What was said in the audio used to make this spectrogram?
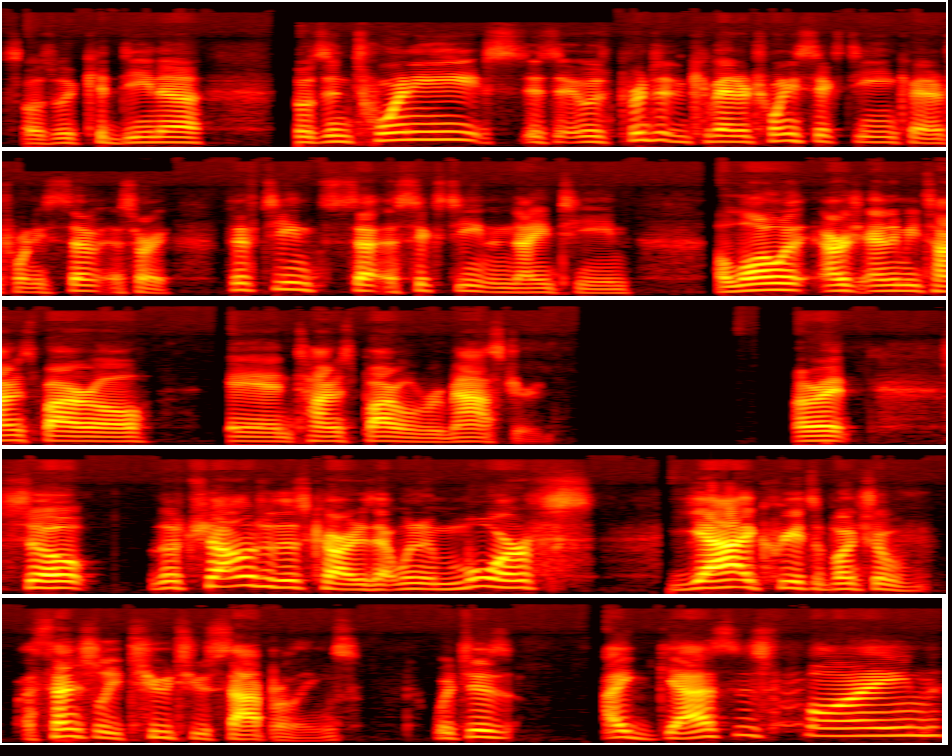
So it's with Kadena. So it's in 20. It's, it was printed in Commander 2016, Commander 27. Uh, sorry, 15, uh, 16, and 19, along with Arch Enemy Time Spiral and Time Spiral Remastered. All right. So the challenge with this card is that when it morphs, yeah, it creates a bunch of essentially two two saprolings, which is, I guess, is fine,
